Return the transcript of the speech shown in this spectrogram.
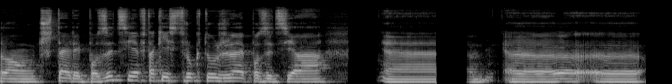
są cztery pozycje w takiej strukturze. Pozycja e, e, e,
